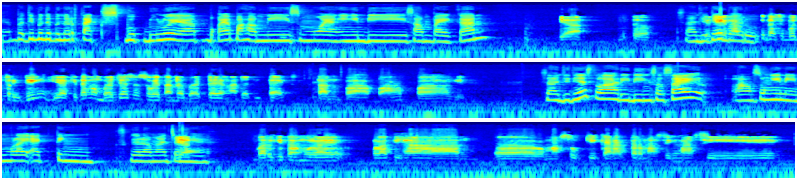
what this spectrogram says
iya. Berarti bener-bener textbook dulu ya. Pokoknya pahami semua yang ingin disampaikan. Ya betul. Selanjutnya Jadi baru. kita sebut reading, ya kita membaca sesuai tanda baca yang ada di teks tanpa apa-apa gitu. Selanjutnya setelah reading selesai langsung ini mulai acting segala macamnya. Baru kita mulai pelatihan, memasuki karakter masing-masing.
